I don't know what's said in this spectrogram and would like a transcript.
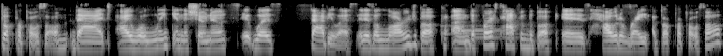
book proposal that I will link in the show notes. It was fabulous. It is a large book. Um, the first half of the book is how to write a book proposal,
